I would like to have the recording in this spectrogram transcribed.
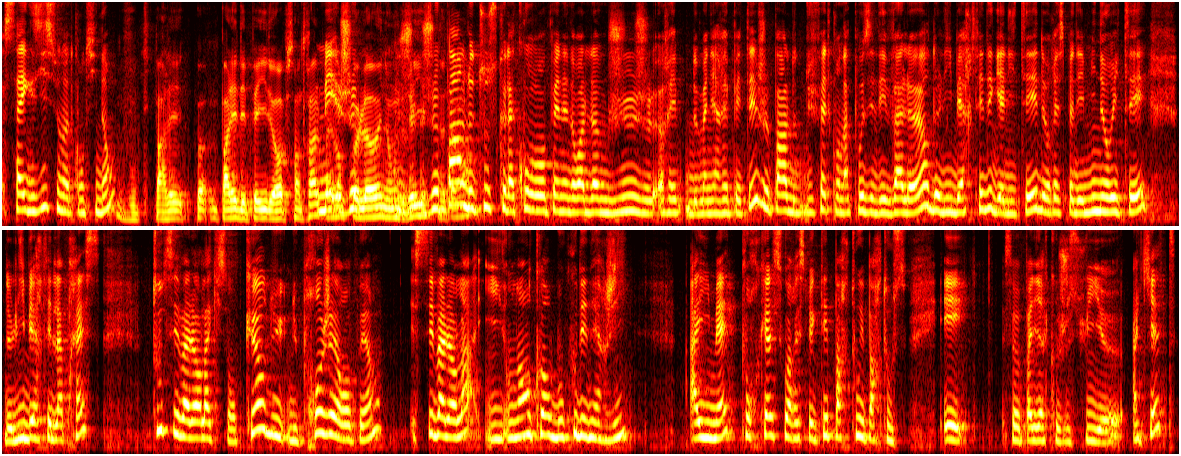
ça existe sur notre continent. Vous parlez, parlez des pays d'Europe centrale, par exemple Pologne, Hongrie Je, parle de tout ce que la Cour européenne des droits de l'homme juge de manière répétée. Je parle du fait qu'on a posé des valeurs de liberté, d'égalité, de respect des minorités, de liberté de la presse. Toutes ces valeurs-là qui sont au cœur du, du projet européen, ces valeurs-là, on a encore beaucoup d'énergie à y mettre pour qu'elle soit respectée partout et par tous. Et ça ne veut pas dire que je suis euh, inquiète,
